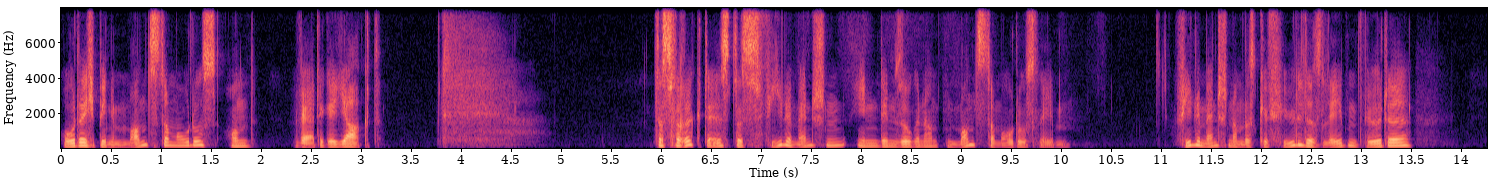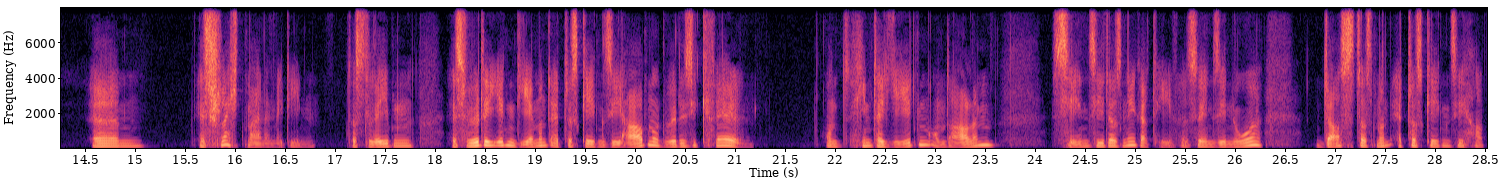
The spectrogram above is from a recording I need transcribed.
oder ich bin im Monstermodus und werde gejagt. Das Verrückte ist, dass viele Menschen in dem sogenannten Monstermodus leben. Viele Menschen haben das Gefühl, das Leben würde ähm, es schlecht meinen mit ihnen. Das Leben, es würde irgendjemand etwas gegen sie haben und würde sie quälen. Und hinter jedem und allem sehen sie das Negative, sehen sie nur das, dass man etwas gegen sie hat.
